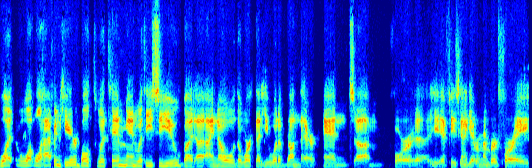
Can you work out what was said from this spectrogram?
what what will happen here, both with him and with ECU. But uh, I know the work that he would have done there, and um, for uh, if he's going to get remembered for a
